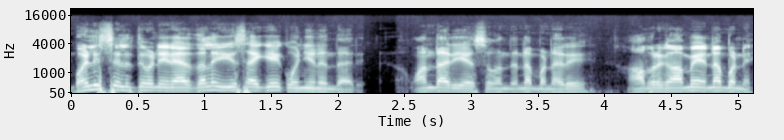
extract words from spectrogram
பலி செலுத்த வேண்டிய நேரத்தில் ஈசாக்கே கொஞ்சம் நின்றார். வந்தார் இயேசு வந்து என்ன பண்ணார்? ஆபரகாமே என்ன பண்ணு?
